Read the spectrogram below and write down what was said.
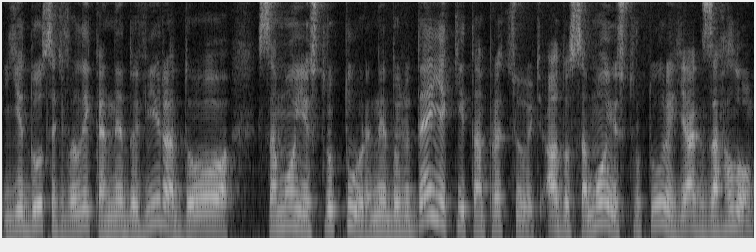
є досить велика недовіра до самої структури, не до людей, які там працюють, а до самої структури як загалом.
